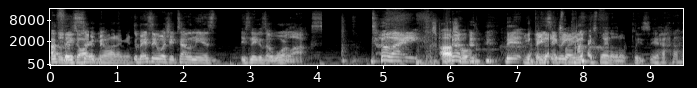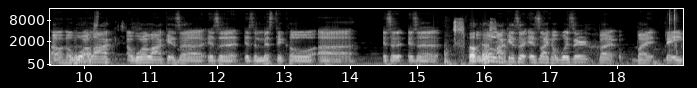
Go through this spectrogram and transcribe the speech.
I So feel, these are, you know what I mean? So basically, what you're telling me is these niggas are warlocks. Like, It's possible. they You, you gotta basically explain. You gotta explain a little, please. Yeah. a a bit lost. warlock a warlock is a is a is a mystical uh is a is a a warlock is a is like a wizard but but they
